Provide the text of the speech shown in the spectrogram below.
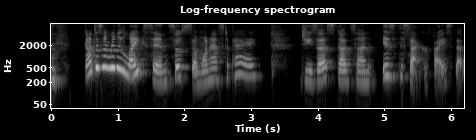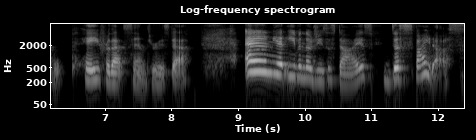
God doesn't really like sin, so someone has to pay. Jesus, God's Son, is the sacrifice that will pay for that sin through his death. And yet, even though Jesus dies, despite us,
